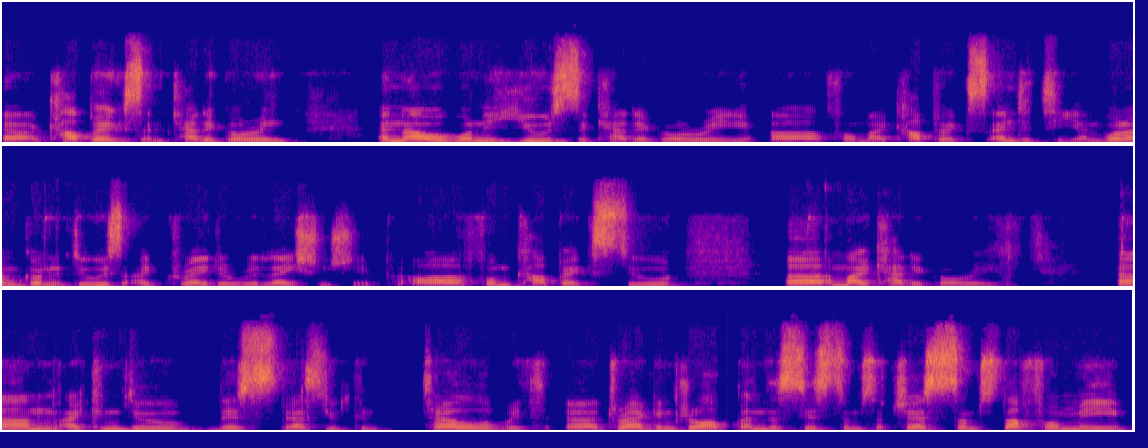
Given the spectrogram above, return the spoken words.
uh, CAPEX and category. And now I want to use the category uh, for my CAPEX entity. And what I'm going to do is I create a relationship uh, from CAPEX to uh, my category. Um, I can do this, as you can tell, with uh, drag and drop, and the system suggests some stuff for me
